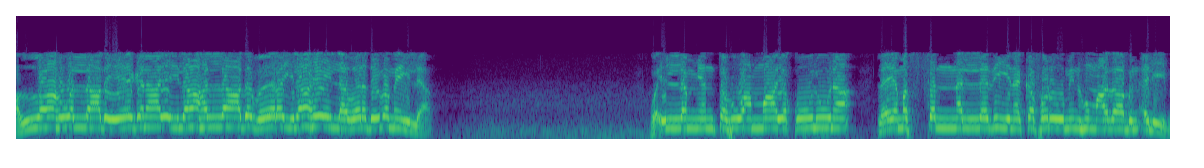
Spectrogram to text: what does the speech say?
അള്ളാഹുവല്ലാതെ ഏകനായ ഇലാഹല്ലാതെ വേറെ ഇലാഹേ ഇല്ല വേറെ ദൈവമേ ഇല്ല. وإن لم ينتهوا عما يقولون ليمسن الذين كفروا منهم عذاب أليم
